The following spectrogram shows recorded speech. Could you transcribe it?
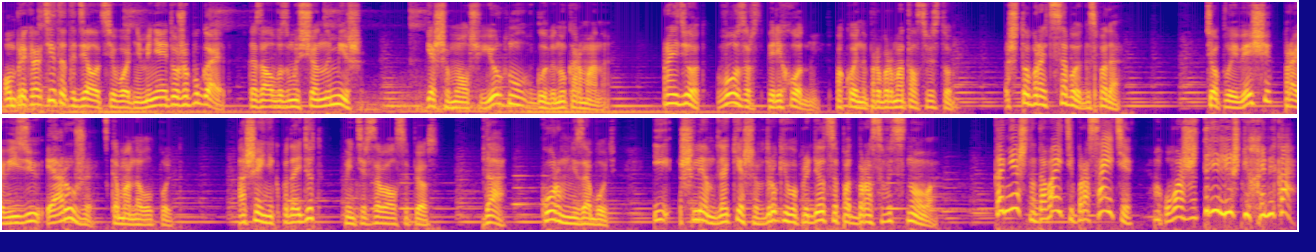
«Он прекратит это делать сегодня, меня это уже пугает», — сказал возмущенно Миша. Кеша молча юркнул в глубину кармана. «Пройдет, возраст переходный», — спокойно пробормотал Свистун. «Что брать с собой, господа?» «Теплые вещи, провизию и оружие», — скомандовал пульт. «Ошейник подойдет?» — поинтересовался пес. «Да, корм не забудь. И шлем для Кеши, вдруг его придется подбрасывать снова». «Конечно, давайте, бросайте! У вас же три лишних хомяка!»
